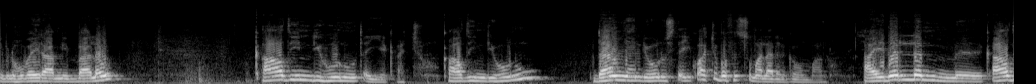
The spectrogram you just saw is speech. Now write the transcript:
ኢብን ሁበይራ የሚባለው ቃዲ እንዲሆኑ ጠየቃቸው። ቃዲ እንዲሆኑ ዳኛ እንዲሆኑ ሲጠይቋቸው በፍጹም አላደርገውም አሉ። አይደለም ቃዲ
